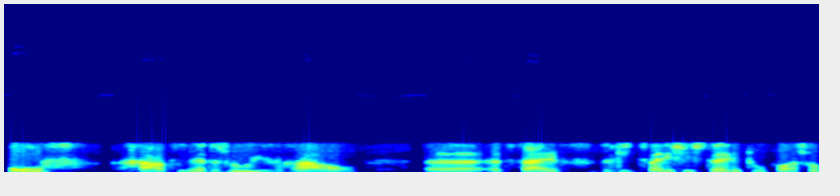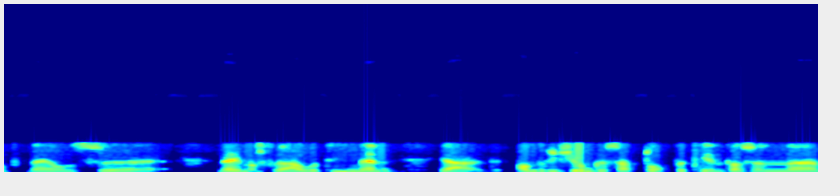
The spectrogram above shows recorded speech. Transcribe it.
Of gaat hij net als Louis Vergaal uh, het 5-3-2 systeem toepassen op het Nederlands, uh, Nederlands vrouwenteam? En ja, Andries Jonker staat toch bekend als een, uh,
